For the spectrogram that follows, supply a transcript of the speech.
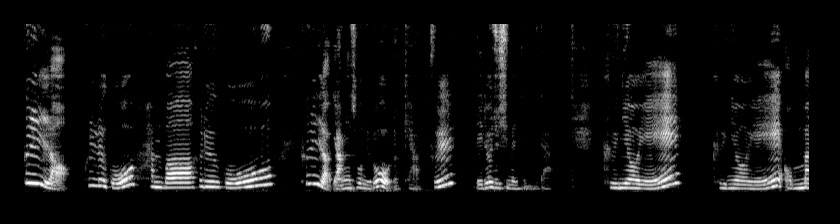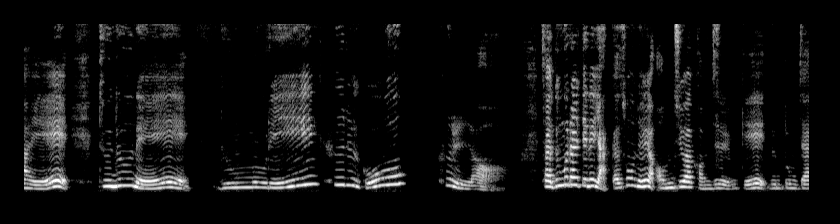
흘러, 흐르고 한 번 흐르고 흘러 양손으로 이렇게 앞을 내려주시면 됩니다. 그녀의 그녀의 엄마의 두 눈에 눈물이 흐르고 흘러. 자, 눈물할 때는 약간 손을 엄지와 검지를 이렇게 눈동자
